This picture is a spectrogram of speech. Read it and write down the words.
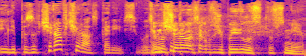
или позавчера, вчера, скорее всего. Ну, Значит, вчера, во всяком случае, появилось это в СМИ.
